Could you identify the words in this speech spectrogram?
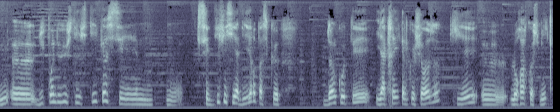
Euh, du point de vue stylistique, c'est c'est difficile à dire parce que d'un côté, il a créé quelque chose qui est euh, l'horreur cosmique.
